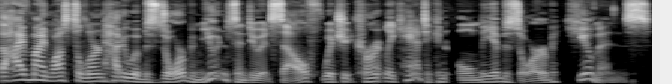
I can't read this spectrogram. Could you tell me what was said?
The hive mind wants to learn how to absorb mutants into itself, which it currently can't. It can only absorb humans.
